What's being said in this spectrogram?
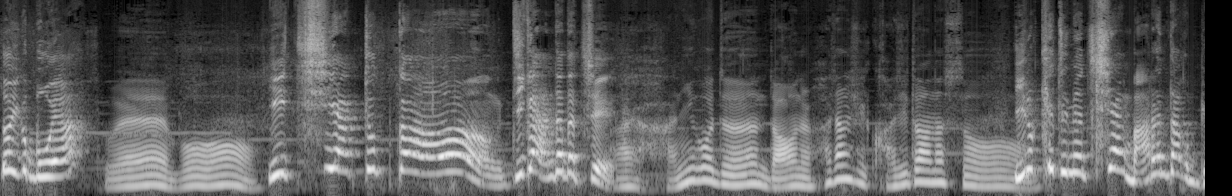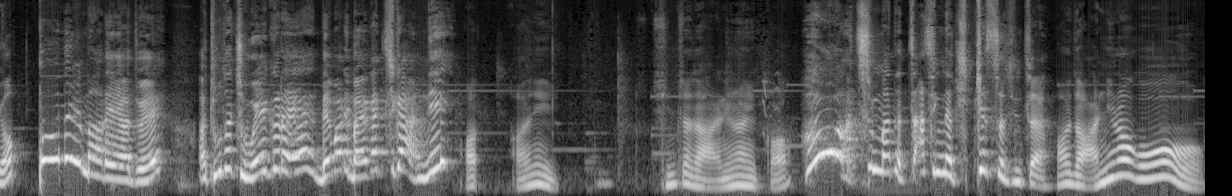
너 이거 뭐야? 왜, 뭐. 이 치약 뚜껑! 네가 안 닫았지? 아휴, 아니거든. 나 오늘 화장실 가지도 않았어. 이렇게 두면 치약 마른다고 몇 번을 말해야 돼? 아, 도대체 왜 그래? 내 말이 말 같지가 않니? 아, 아니, 진짜 나 아니라니까? 어, 아침마다 짜증나 죽겠어, 진짜. 아, 나 아니라고.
